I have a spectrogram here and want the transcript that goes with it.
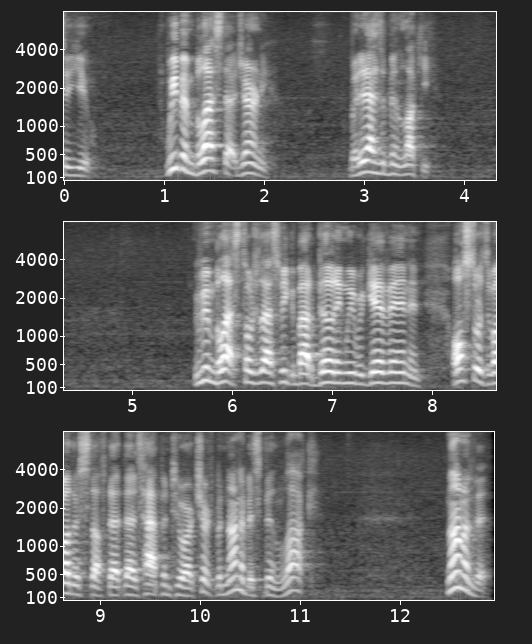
to you. We've been blessed that journey, but it hasn't been lucky. We've been blessed. Told you last week about a building we were given and all sorts of other stuff that, that's happened to our church, but none of it's been luck. None of it.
